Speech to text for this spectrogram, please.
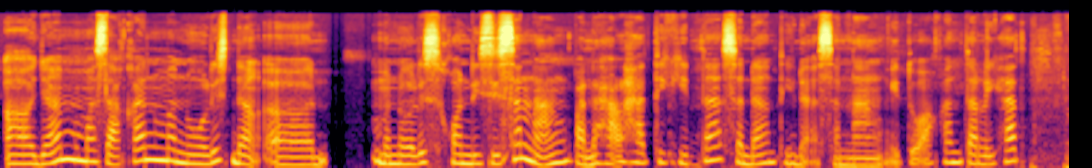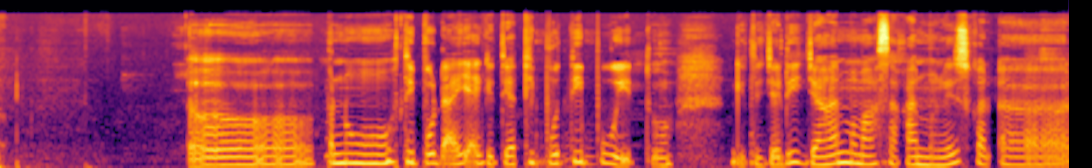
uh, jangan memaksakan menulis dan uh, menulis kondisi senang padahal hati kita sedang tidak senang. Itu akan terlihat uh, penuh tipu daya gitu ya, tipu-tipu itu. Gitu. Jadi jangan memaksakan menulis uh,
